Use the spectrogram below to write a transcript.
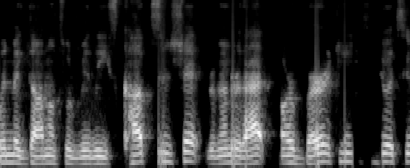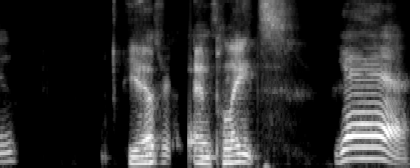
when McDonald's would release cups and shit. Remember that? Or Burger King used to do it too. Yeah, Those were the and plates. Yeah,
